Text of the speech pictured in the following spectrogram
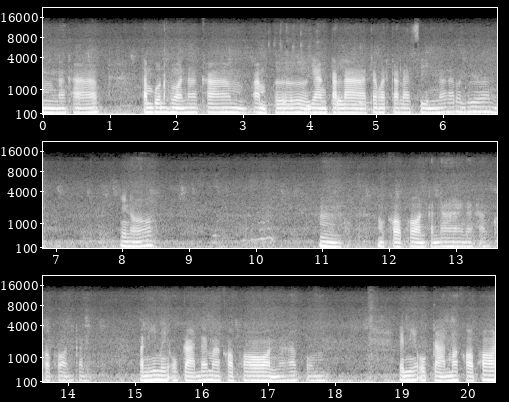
ำนะครับ ตำบลหัวนาคำอำเภอยางตลาดจังหวัดกาฬสินธุ์นะครับเพื่อนๆ นี่เนาะ อืม ขอพรกันได้นะครับ ขอพรกัน วันนี้มีโอกาสได้มาขอพรนะครับ ผม ได้มีโอกาสมาขอพร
